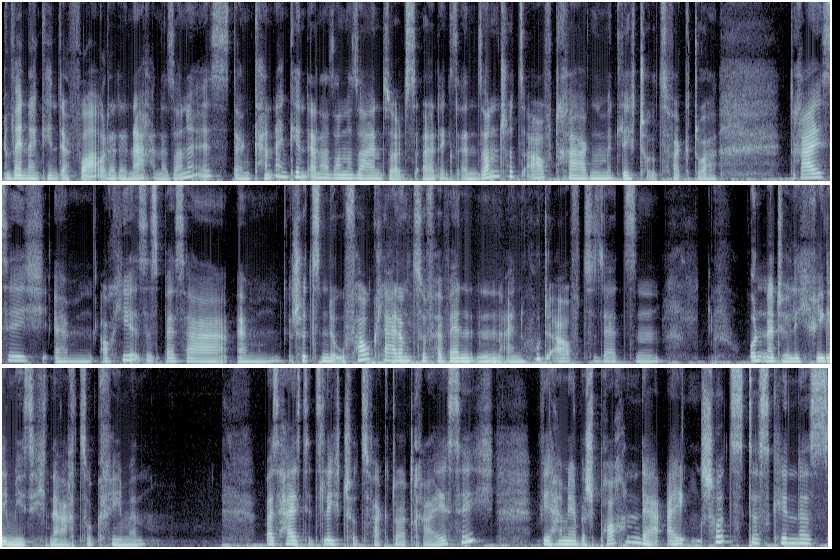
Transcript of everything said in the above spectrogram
Wenn dein Kind davor oder danach an der Sonne ist, dann kann ein Kind an der Sonne sein. Solltest allerdings einen Sonnenschutz auftragen mit Lichtschutzfaktor 30. Ähm, auch hier ist es besser, ähm, schützende UV-Kleidung zu verwenden, einen Hut aufzusetzen und natürlich regelmäßig nachzucremen. Was heißt jetzt Lichtschutzfaktor 30? Wir haben ja besprochen, der Eigenschutz des Kindes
